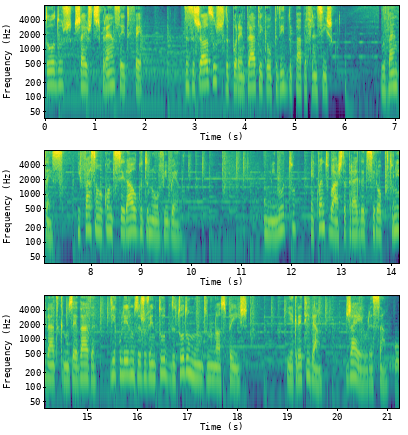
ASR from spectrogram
todos cheios de esperança e de fé, desejosos de pôr em prática o pedido do Papa Francisco. Levantem-se e façam acontecer algo de novo e belo. Um minuto é quanto basta para agradecer a oportunidade que nos é dada de acolhermos a juventude de todo o mundo no nosso país. E a gratidão já é oração.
